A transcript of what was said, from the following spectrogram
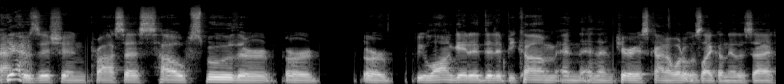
acquisition yeah. process? How smooth or or or elongated did it become? And and then curious, kind of what it was like on the other side.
